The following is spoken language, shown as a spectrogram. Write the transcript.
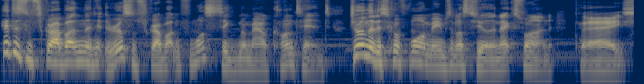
Hit the subscribe button, then hit the real subscribe button for more Sigma Mail content. Join the Discord for more memes, and I'll see you on the next one. Peace.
